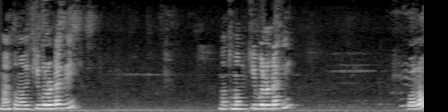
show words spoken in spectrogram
মা তোমাকে কি বলে ডাকি? মা তোমাকে কি বলে ডাকি? বলো।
